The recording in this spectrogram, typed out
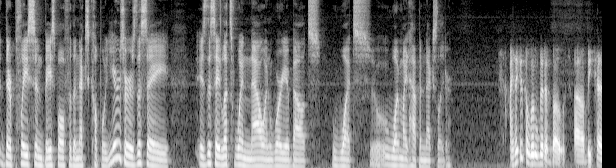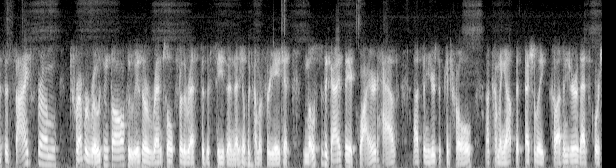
their place in baseball for the next couple years, or is this a is this a let's win now and worry about what what might happen next later? I think it's a little bit of both, uh, because aside from Trevor Rosenthal, who is a rental for the rest of the season, then he'll become a free agent. Most of the guys they acquired have uh, some years of control uh, coming up, especially Clevinger. That's, of course,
